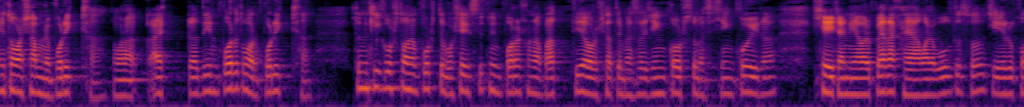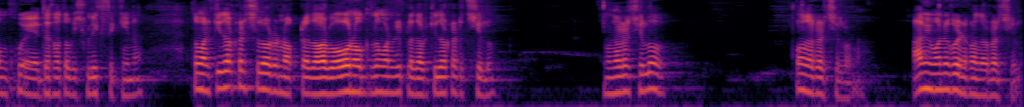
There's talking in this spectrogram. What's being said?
এই তোমার সামনে পরীক্ষা, তোমার একটা দিন পরে তোমার পরীক্ষা তুমি কী করছ? মানে পড়তে বসে বসেছি তুমি পড়াশোনা বাদ দিয়ে ওর সাথে মেসেজিং করছ মেসেজিং করি না। সেইটা নিয়ে আবার প্যারা খায়, আমার বলতেছো যে এরকম দেখো তো কিছু লিখছে কি না তোমার কী দরকার ছিল ওর নকটা দেওয়ার বা ও নক তোমার রিপ্লাই দেওয়ার কী দরকার ছিল? কোনো দরকার ছিল? কোনো দরকার ছিল না। আমি মনে করি না কোনো দরকার ছিল।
